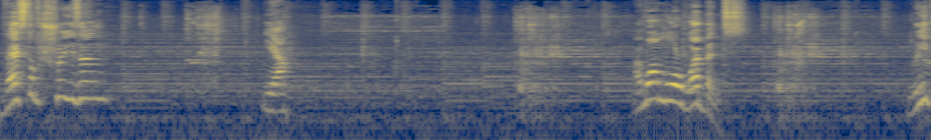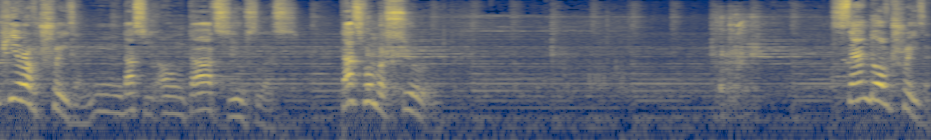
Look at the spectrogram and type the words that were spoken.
Vest of Treason. Yeah. I want more weapons. Repair of treason. Mm, that's the only. That's useless. That's from Asuru. Sandal of treason.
